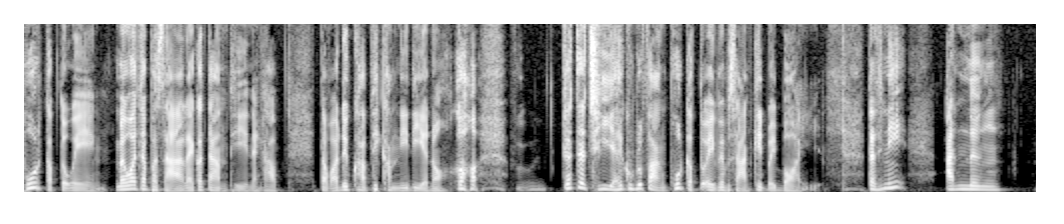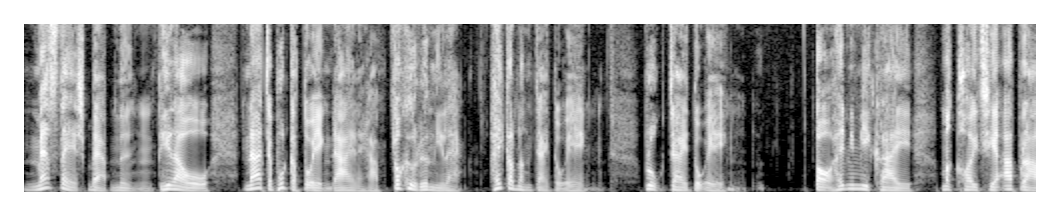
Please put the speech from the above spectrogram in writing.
พูดกับตัวเอง ไม่ว่าจะภาษาอะไรก็ตามทีนะครับ แต่ว่าด้วยความที่คำนี้ดีเนาะก็ก็จะเชี้ให้คุณผู้ฟังพูดกับตัวเองเป็นภาษาอังกฤษบ่อยๆ แต่ทีนี้อันหนึ่ง message แบบหนึ่งที่เราน่าจะพูดกับตัวเองได้นะครับ ก็คือเรื่องนี้แหละ ให้กำลังใจตัวเอง ปลุกใจตัวเองต่อให้ไม่มีใครมาคอยเชียร์อัพเรา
